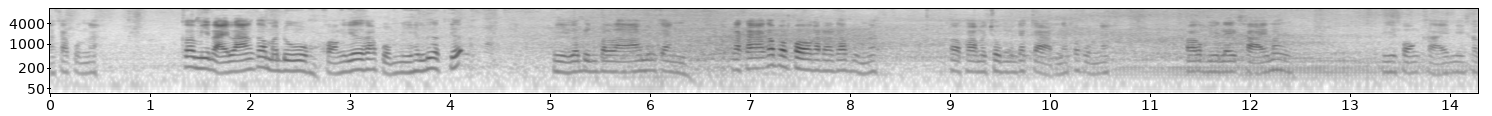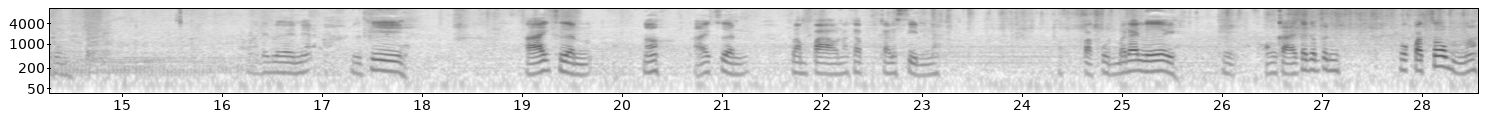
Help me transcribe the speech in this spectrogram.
นะครับผมนะ ก็มีหลายร้านก็มาดูของเยอะครับ ผมมีให้เลือกเยอะนี่ก็เป็นปลาเหมือนกัน ราคาก็พอๆกันนะครับผมนะก็พามาชมบรรยากาศนะครับผมนะพาก็มีอะไรขายมั่งมีของขายนี่ครับผมมาได้เลยเนี่ยอยู่ที่ท้ายเขื่อนเนาะท้ายเขื่อนลำปาวนะครับ กาฬสินนะปักหมุดมาได้เลยนี่ของขายก็จะเป็นพวกปลาส้มเนาะ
